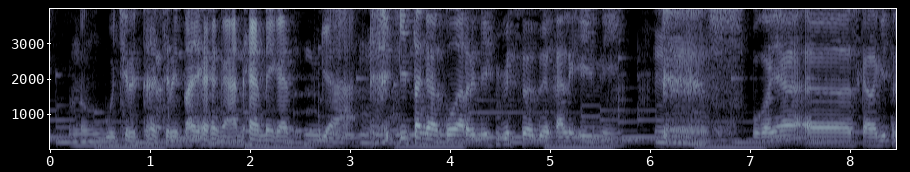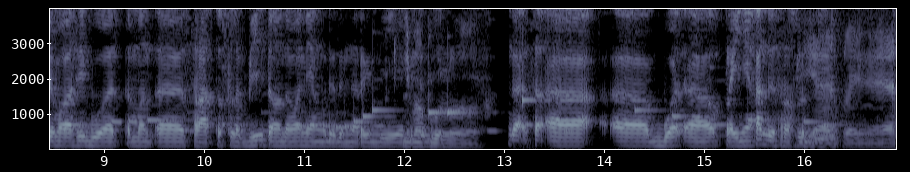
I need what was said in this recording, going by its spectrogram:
menunggu cerita-cerita yang aneh-aneh kan enggak kita nggak keluarin di episode kali ini Iya. pokoknya eh, sekali lagi terima kasih buat teman eh, 100 lebih teman-teman yang udah dengerin di episode 50. nggak se- eh, eh, buat eh, playnya kan udah 100 lebih Iya, playnya ya.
